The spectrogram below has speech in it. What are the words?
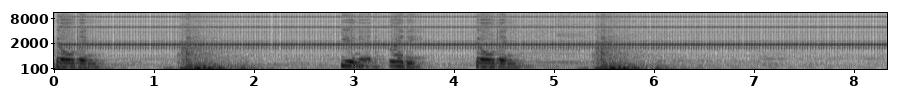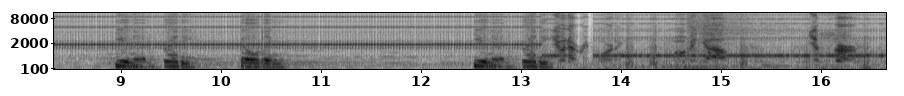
Building. Unit ready. Building. Unit ready. Building. Unit ready. Unit reporting. Moving out. Yes, sir.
